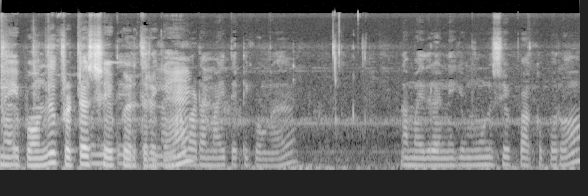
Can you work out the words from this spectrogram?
நான் இப்போ வந்து ஃப்ரிட்டர் ஷேப் எடுத்திருக்கேன். வடை மாதிரி தட்டிக்கோங்க. நம்ம இதில் இன்றைக்கி மூணு ஷேப் பார்க்க போகிறோம்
